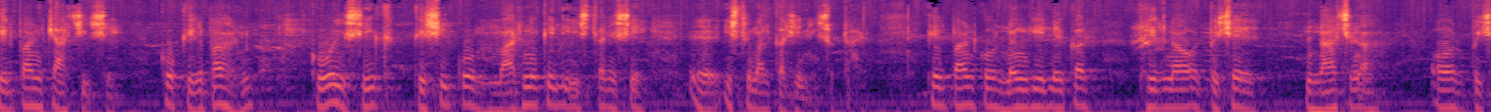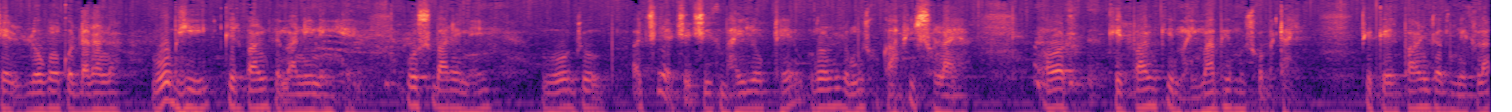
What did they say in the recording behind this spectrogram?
किरपान क्या चीज़ है? को किरपान, कोई सिख किसी को मारने के लिए इस तरह से इस्तेमाल कर ही नहीं सकता है। किरपान को नंगी लेकर फिरना और पीछे नाचना और पीछे लोगों को डराना, वो भी किरपान पे मानी नहीं है। उस बारे में वो जो अच्छे अच्छे सिख भाई लोग थे, उन्होंने तो मुझको काफ़ी सुनाया और किरपान की महिमा भी मुझको बताई कि किरपान जब निकला,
